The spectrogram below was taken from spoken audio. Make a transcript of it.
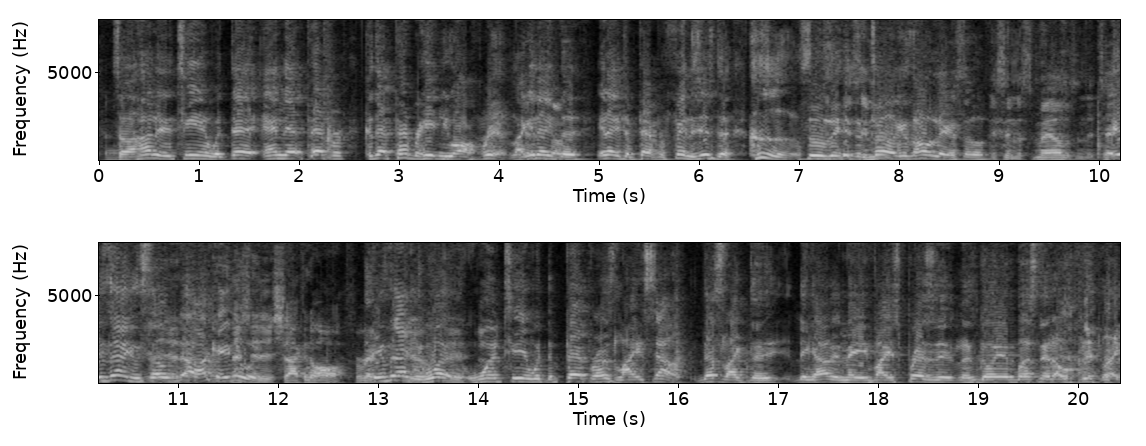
okay. so 110 with that and that pepper, cause that pepper hitting you off rip. Like it ain't So- the it ain't the pepper finish. It's the huh, as soon as it hits the tongue, the- it's on there. So It's in the smell. It's in the taste. exactly. So Yeah, no, I can't that do shit it. is shocking to all. For real. Exactly. Know, what yeah. 110 with the pepper, that's lights out. That's like the nigga I done made vice president. Let's go ahead and bust that open. like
